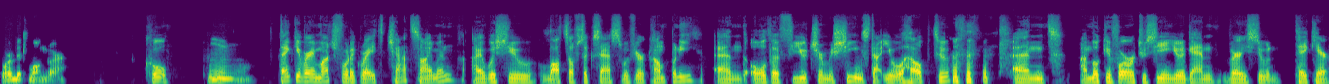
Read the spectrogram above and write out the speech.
for a bit longer. Cool. Hmm. Thank you very much for the great chat, Simon. I wish you lots of success with your company and all the future machines that you will help to. and I'm looking forward to seeing you again very soon. Take care.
